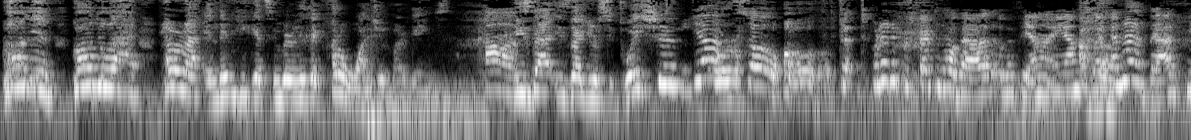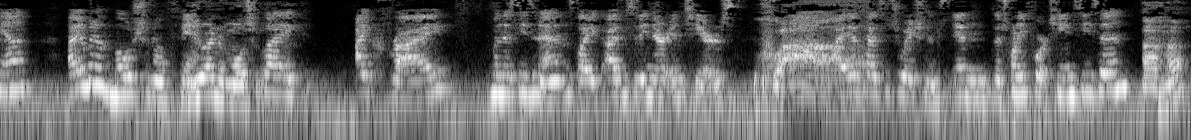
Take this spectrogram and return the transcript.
go this, go do that, blah, blah, blah. and then he gets embarrassed. He's like, I don't want you in my games. Um, Is that is that your situation? Yeah, Or- so- to, to put it in perspective how bad of a fan I am, Uh-huh. I'm not a bad fan. I am an emotional fan. you're an emotional. like, I cry when the season ends. Like, I'm sitting there in tears. wow. Um, I have had situations in the 2014 season, Uh huh.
